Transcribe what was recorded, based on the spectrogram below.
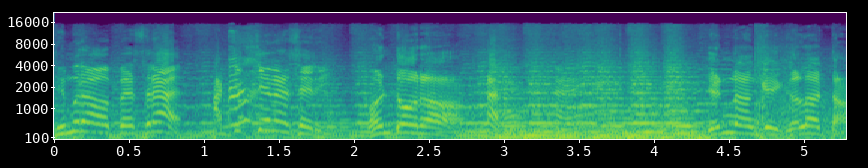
திமிராவை பேசுற அடிச்சேனா சரி. மண்டோரா என்ன அங்கே கலாட்டா?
